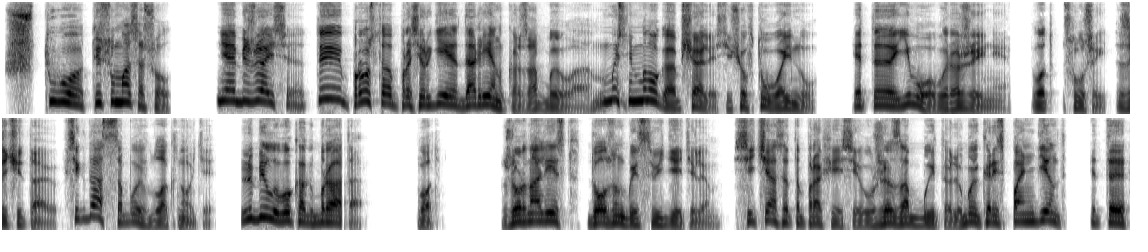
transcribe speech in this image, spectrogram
Что? Ты с ума сошел? Не обижайся, ты просто про Сергея Доренко забыла. Мы с ним много общались еще в ту войну. Это его выражение. Вот, слушай, зачитаю. Всегда с собой в блокноте. Любил его как брата. Вот. Журналист должен быть свидетелем. Сейчас эта профессия уже забыта. Любой корреспондент – это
